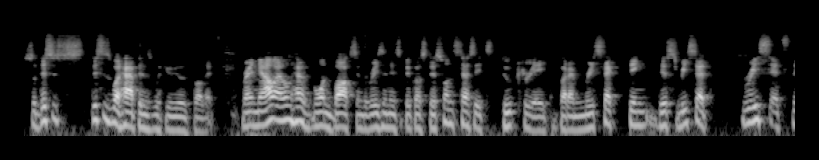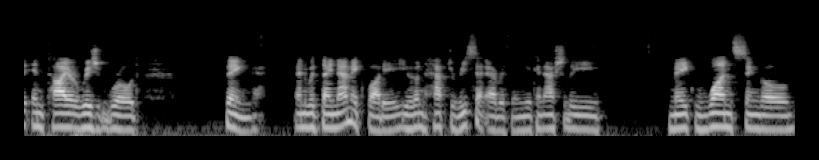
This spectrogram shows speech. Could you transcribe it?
So this is this is what happens with your use bullet. Right now I only have one box and the reason is because this one says it's to create, but I'm resetting this reset resets the entire rigid world thing. And with dynamic body, you don't have to reset everything. You can actually make one single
